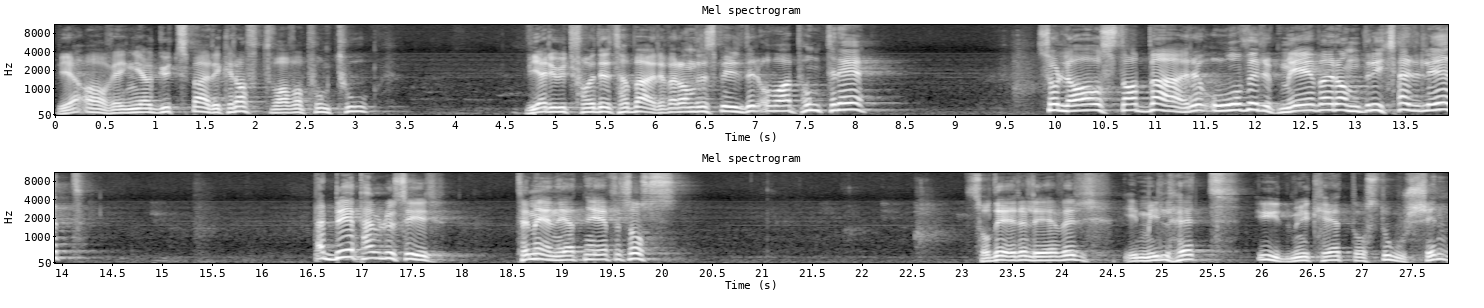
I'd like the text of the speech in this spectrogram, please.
Vi er avhengig av Guds bærekraft. Hva var punkt to? Vi er utfordret til å bære hverandres byrder. Og hva er punkt tre? Så la oss da bære over med hverandre i kjærlighet. Det er det Paulus sier til menigheten i Efesos. Så dere lever i mildhet, ydmykhet og storsinn.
